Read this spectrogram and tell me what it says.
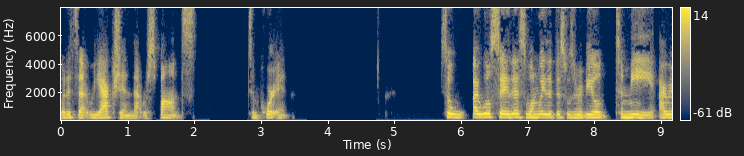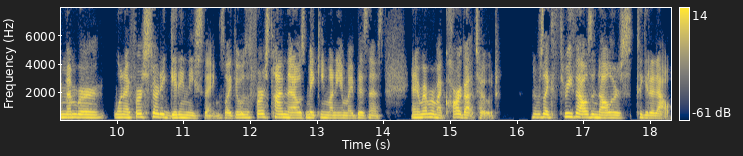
But it's that reaction, that response. It's important. So I will say this one way that this was revealed to me, I remember when I first started getting these things, like it was the first time that I was making money in my business. And I remember my car got towed. There was like $3,000 to get it out.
